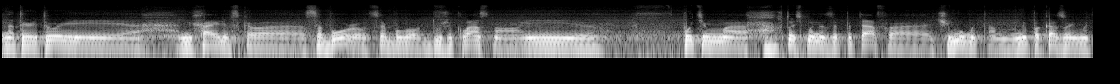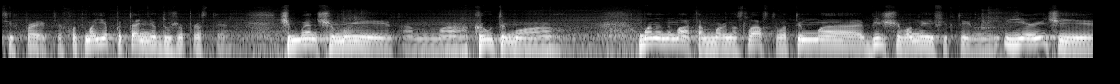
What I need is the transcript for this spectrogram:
на території Михайлівського собору. Це було дуже класно. І потім е, хтось мене запитав, чому ми там не показуємо цих проєктів. От моє питання дуже просте. Чим менше ми там е, крутимо. У мене нема там марнославства, тим е, більше вони ефективні. І є речі,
